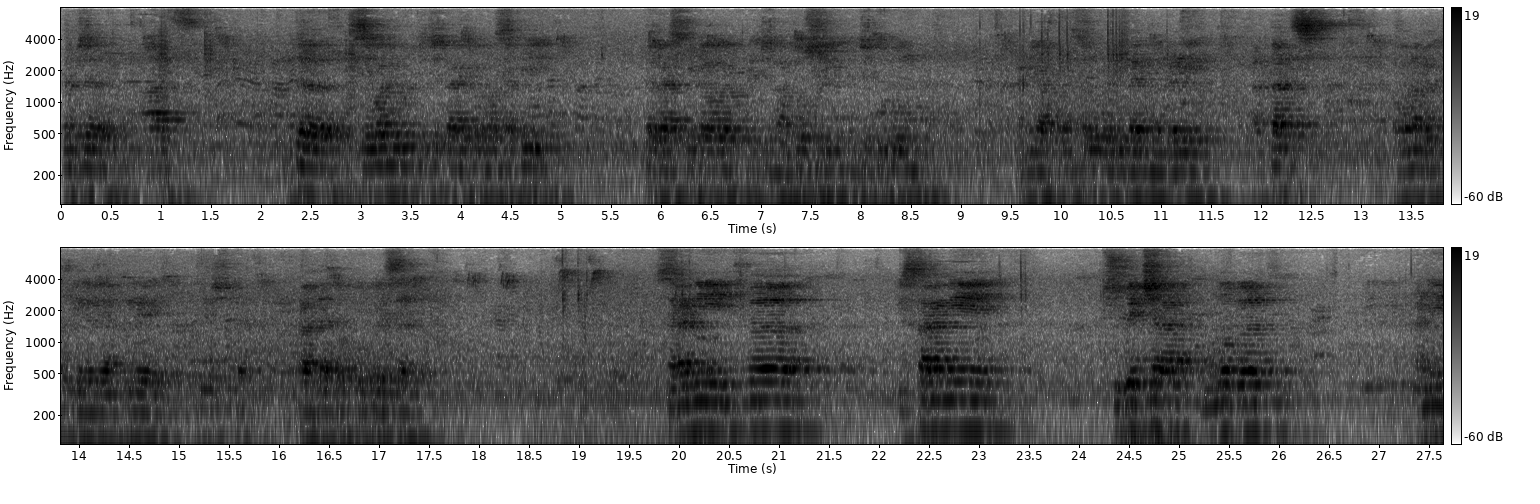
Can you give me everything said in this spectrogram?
त्यांचं आज इथं सेवानिवृत्तीच्या कार्यक्रमासाठी तर व्यासपीठावर त्यांची मातोश्री त्यांचे कुटुंब आणि आपण सर्व वडील मंडळी आत्ताच भावना व्यक्त केलेले आपले ज्येष्ठ प्राध्यापक कोकळे सर. सरांनी इतकं विस्ताराने शुभेच्छा मनोगत आणि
